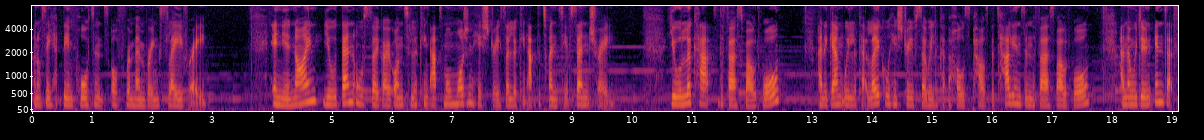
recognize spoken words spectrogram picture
and obviously the importance of remembering slavery. In year nine, you'll then also go on to looking at more modern history, so looking at the 20th century. You will look at the First World War, and again, we look at local history, so we look at the Hulls Pals battalions in the First World War, and then we do an in-depth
